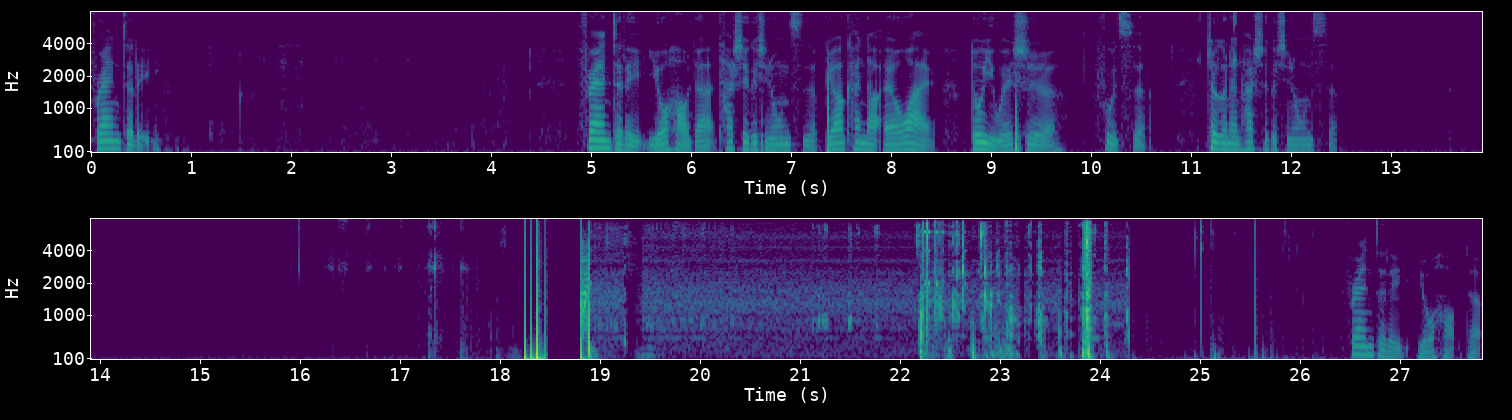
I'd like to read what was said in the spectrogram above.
，friendly，friendly，友好的，它是一个形容词，不要看到 L Y 都以为是副词，这个呢，它是个形容词。Friendly 友好的。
